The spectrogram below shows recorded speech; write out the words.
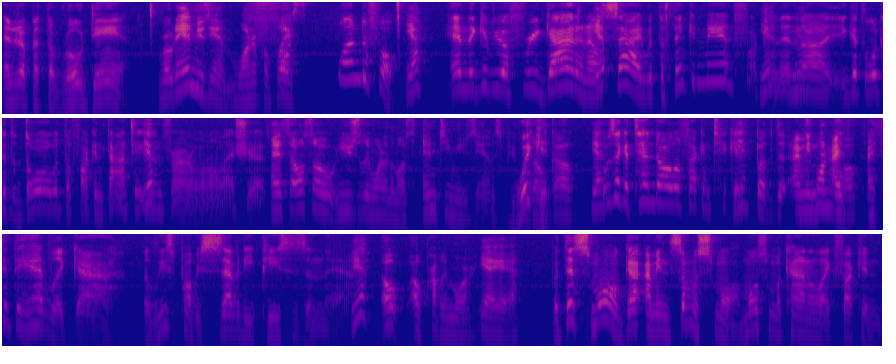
Ended up at the Rodin. Rodin Museum, wonderful place. Wonderful. Yeah. And they give you a free garden Yep. outside with the Thinking Man, fucking, Yeah, and yeah. Uh, you get to look at the door with the fucking Dante's Yep. Inferno and all that shit. And it's also usually one of the most empty museums. People Wicked. don't go. Yeah. It was like a ten dollar fucking ticket, Yeah. but the, I mean, I wonderful. I think they had like uh, at least probably seventy pieces in there. yeah. Oh, oh, probably more. Yeah, yeah, yeah. But this small guy, I mean, some were small. Most of them were kind of like fucking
